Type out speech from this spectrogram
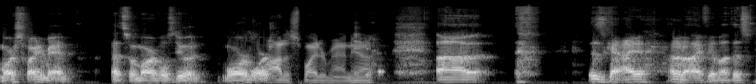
more Spider-Man. That's what Marvel's doing. More and more. A lot of Spider-Man, yeah. Uh, this is kind. I I don't know how I feel about this.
